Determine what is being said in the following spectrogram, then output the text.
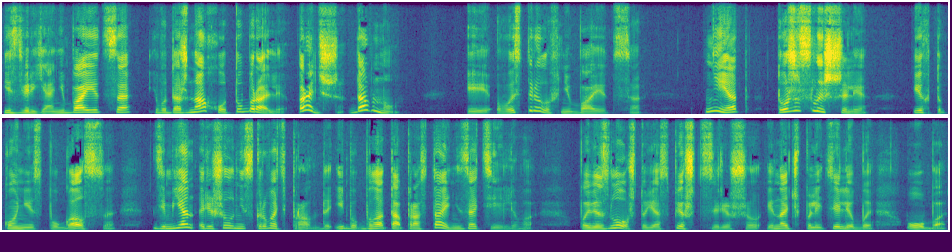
и зверья не боится. Его даже на охоту брали. Раньше, давно». «И выстрелов не боится?» «Нет, тоже слышали». Их-то конь испугался. Демьян решил не скрывать правды, ибо была та простая и незатейлива. Повезло, что я спешиться решил, иначе полетели бы оба,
